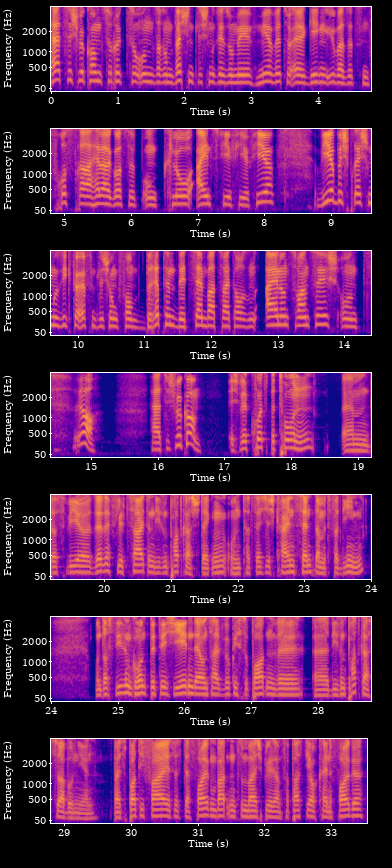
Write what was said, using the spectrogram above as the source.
Herzlich willkommen zurück zu unserem wöchentlichen Resümee. Mir virtuell gegenüber sitzen Frustra, Heller Gossip und Klo 1444. Wir besprechen Musikveröffentlichung vom 3. Dezember 2021 und ja, herzlich willkommen. Ich will kurz betonen, ähm, dass wir sehr, sehr viel Zeit in diesen Podcast stecken und tatsächlich keinen Cent damit verdienen. Und aus diesem Grund bitte ich jeden, der uns halt wirklich supporten will, äh, diesen Podcast zu abonnieren. Bei Spotify ist es der Folgen-Button zum Beispiel, dann verpasst ihr auch keine Folge.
